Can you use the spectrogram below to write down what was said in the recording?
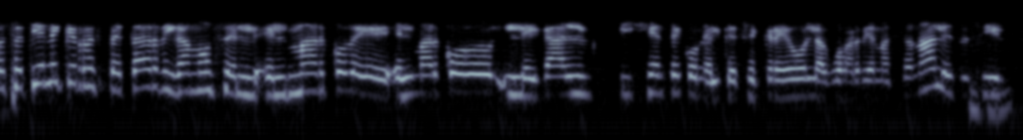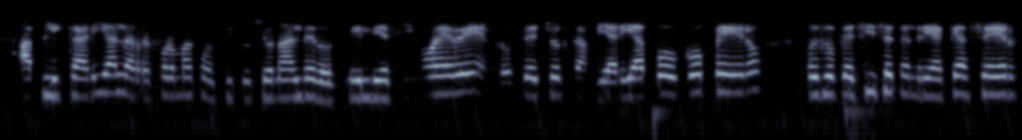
Pues se tiene que respetar, digamos, el, el marco de el marco legal vigente con el que se creó la Guardia Nacional, es decir, aplicaría la reforma constitucional de 2019, en los hechos cambiaría poco, pero pues lo que sí se tendría que hacer,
